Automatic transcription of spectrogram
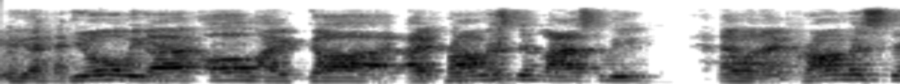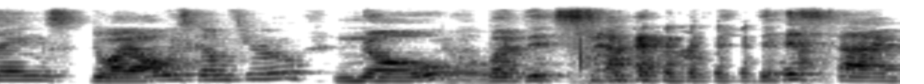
we got. You know what we got? Oh my God! I promised it last week, and when I promise things, do I always come through? No. No. But this time, this time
